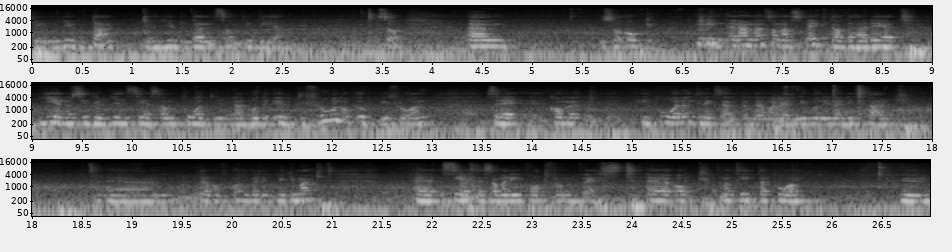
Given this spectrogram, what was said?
kring judar, eller juden som idé. Så, um, så, och en annan sån aspekt av det här är att genusideologin ses som pådyvlad både utifrån och uppifrån. Så det kommer i Polen till exempel, där de har väldigt, vunnit väldigt stark eh, där de har väldigt mycket makt, eh, ses det som en import från väst. Eh, och man tittar på hur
